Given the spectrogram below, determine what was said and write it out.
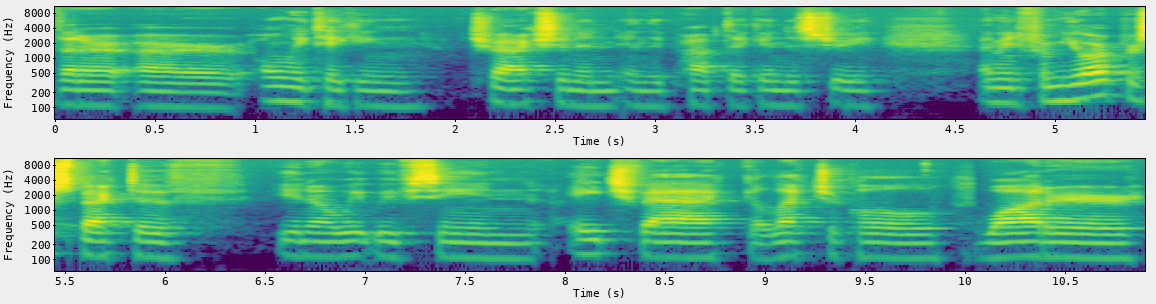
that are, are only taking traction in, in the prop tech industry. I mean, from your perspective, you know, we, we've seen HVAC, electrical, water,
